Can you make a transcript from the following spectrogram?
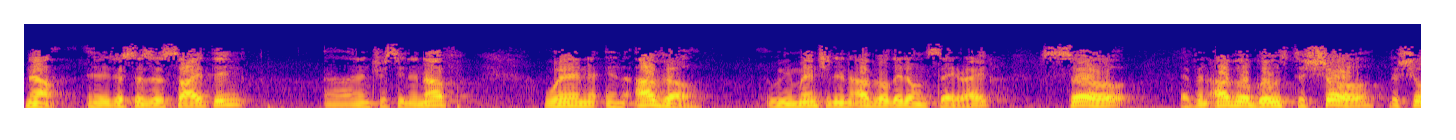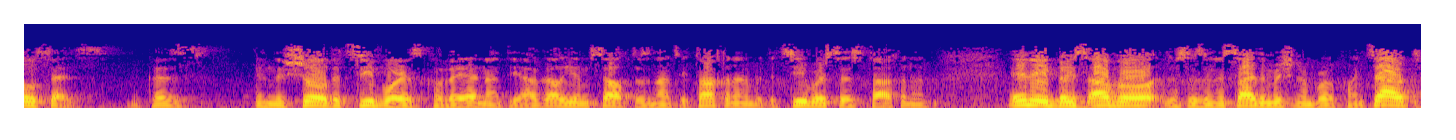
Now, uh, just as a side thing, uh, interesting enough, when in Avel, we mentioned in Avil they don't say, right? So, if an Avil goes to Shul, the Shul says. Because in the Shul, the Tzibor is Kaveya, not the Avil. He himself does not say Tachanan, but the Tzibor says Tachanan. In a base Avil, this is an aside, the Mishnah Berurah points out,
